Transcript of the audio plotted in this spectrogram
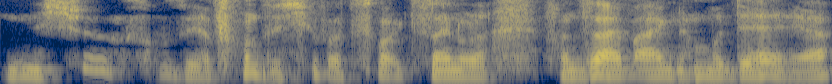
nicht so sehr von sich überzeugt sein oder von seinem eigenen Modell, ja.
